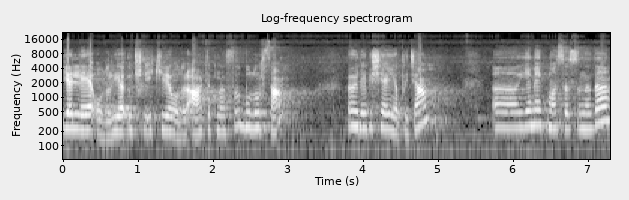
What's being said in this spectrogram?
Ya L olur ya üçlü ikili olur artık nasıl bulursam. Öyle bir şey yapacağım. Ee, yemek masasını da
